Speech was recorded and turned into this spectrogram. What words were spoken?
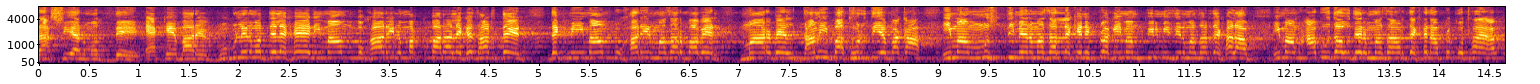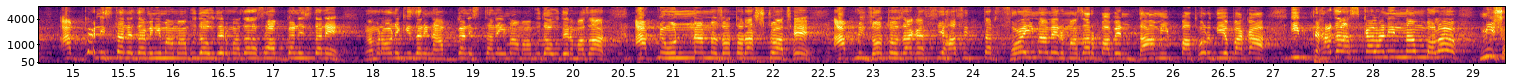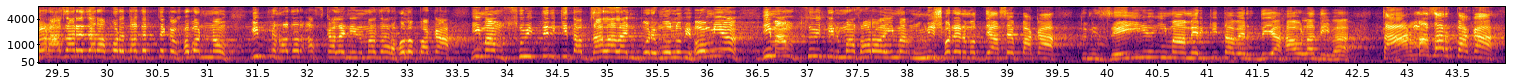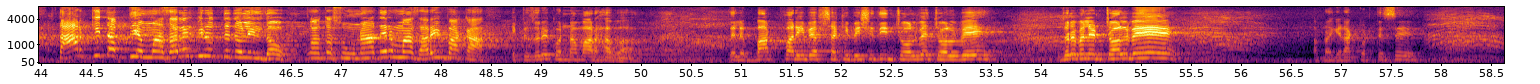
রাশিয়ার মধ্যে একেবারে গুগলের মধ্যে লেখেন, ইমাম বুখারির মাকবারা লেখে ছাড়তেন দেখবি ইমাম বুখারির মাজার পাবেন, মার্বেল দামি পাথর দিয়ে পাকা। ইমাম মুসলিমের মাজার লেখেন, একটু আগে ইমাম তিরমিজির মাজার দেখালাম। ইমাম আবু দাউদের মাজার দেখেন, আপনি কোথায়? আফগানিস্তানে যাবেন, ইমাম আবু দাউদের মাজার আছে আফগানিস্তানে। আমরা অনেকেই জানি না, আফগানিস্তানে ইমাম আবু দাউদের মাজার। আপনি অন্যান্য যত রাষ্ট্র আছে, আপনি যত জায়গা সিহাসিত্তার ছয় ইমামের মাজার পাবেন, দামি পাথর দিয়ে পাকা। ইবনে হাজার আসকালানির নাম বলো, মিশর আজারে যারা পড়ে তাদের থেকে খবর নাও। ইবনে হাজার আসকালানির মাজার হলো পাকা। ইমাম সুইতির কিতাব জালালাইন পড়ে মৌলভী হোমিয়া ইমাম সুইতির মাজারও ইমাম মিশরের মধ্যে আছে পাকা। তুমি যেই ইমামের কিতাবের দিয়ে হাওলা দিবা, তার মাজার পাকা। তার কিতাব দিয়ে মাজারের বিরুদ্ধে দলিল দাও। অথচ উনাদের মাজারই পাকা। একটু জোরে কন্যা মার হাবা তাহলে বাটপারি ব্যবসা কি বেশি দিন চলবে? চলবে। জোরে বলেন, চলবে। আপনাকে রাগ করতেছে?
